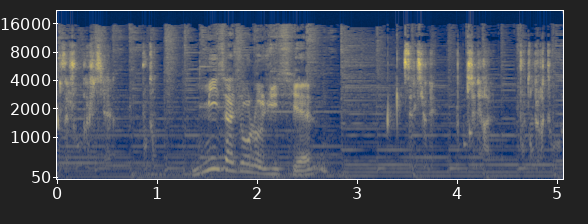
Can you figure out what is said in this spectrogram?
Mise à jour logiciel. Bouton. mise à jour logiciel, Sélectionné. Général. Bouton de retour.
